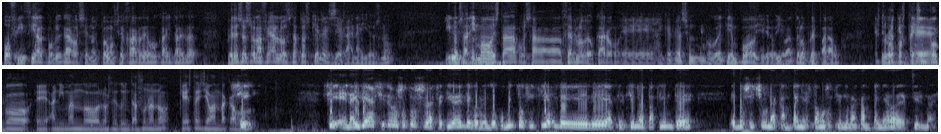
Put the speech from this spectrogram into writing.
oficial, porque claro, si nos podemos quejar de boca y tal, y tal pero esos son al final los datos que les llegan a ellos, ¿no? Y nos animó esta pues a hacerlo, pero claro, eh, hay que pillarse un poco de tiempo o llevártelo preparado. Esto es lo que estáis un poco eh, animando los de Duintasuna, ¿no? ¿Qué estáis llevando a cabo? Sí, la idea ha sido nosotros, efectivamente, con el documento oficial de, atención al paciente, hemos hecho una campaña, estamos haciendo una campaña de firmas.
